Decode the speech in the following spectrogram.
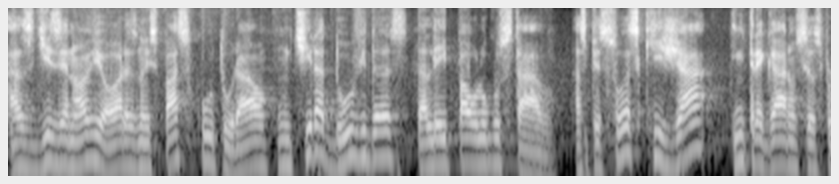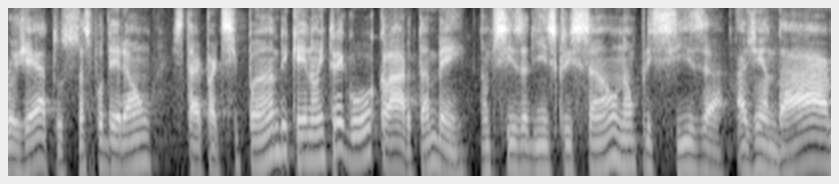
às 19 horas, no Espaço Cultural, um tira dúvidas da Lei Paulo Gustavo. As pessoas que já entregaram seus projetos, elas poderão estar participando e quem não entregou, claro, também. Não precisa de inscrição, não precisa agendar.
